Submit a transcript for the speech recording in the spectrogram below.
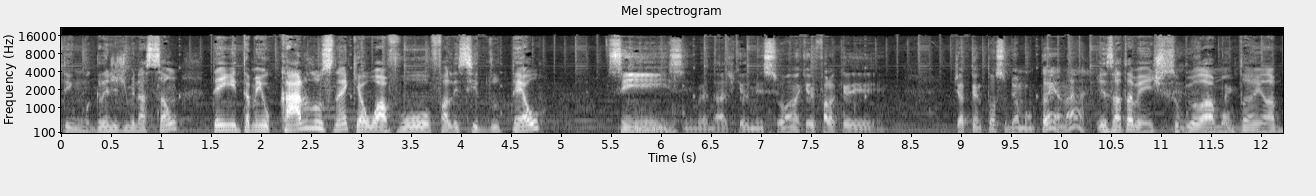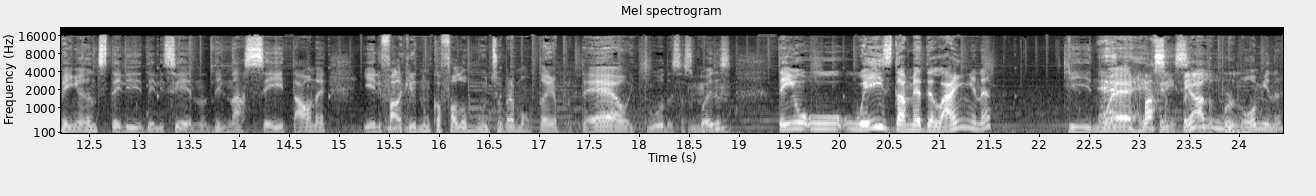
tem uma grande admiração. Tem também o Carlos, né? Que é o avô falecido do Theo. Sim, E- sim, verdade. Que ele menciona, que ele fala que ele já tentou subir a montanha, né? Exatamente, subiu lá a montanha, lá bem antes dele, dele, ser, dele nascer e tal, né? E ele fala que ele nunca falou muito sobre a montanha pro Theo e tudo, essas coisas. Tem o, o, ex da Madeline, né? Que não é, É, que referenciado bem- por nome, né?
